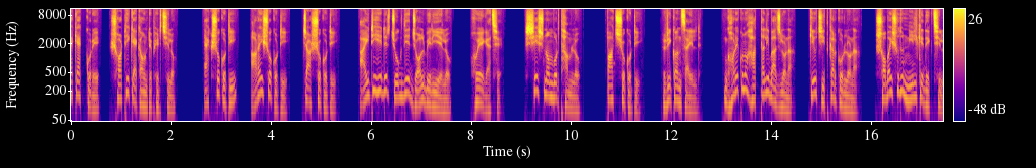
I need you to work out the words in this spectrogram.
এক এক করে সঠিক অ্যাকাউন্টে ফিরছিল। একশো কোটি, আড়াইশো কোটি, চারশো কোটি। আইটি হেডের চোখ দিয়ে জল বেরিয়ে এলো। হয়ে গেছে। শেষ নম্বর থামল। পাঁচশো কোটি। রিকনসাইল্ড। ঘরে কোনো হাততালি বাজল না, কেউ চিৎকার করল না। সবাই শুধু নীলকে দেখছিল।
